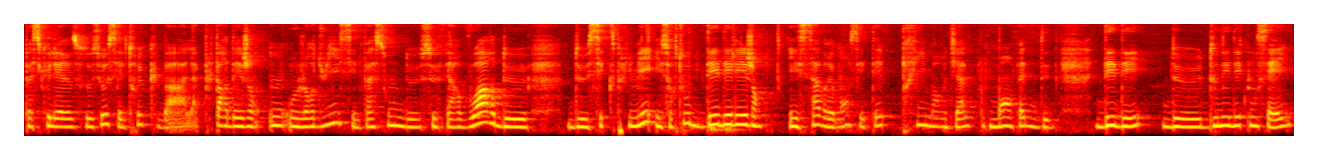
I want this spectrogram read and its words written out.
Parce que les réseaux sociaux, c'est le truc que bah, la plupart des gens ont aujourd'hui. C'est une façon de se faire voir, de, de s'exprimer et surtout d'aider les gens. Et ça, vraiment, c'était primordial pour moi, en fait, d'aider, de, donner des conseils.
